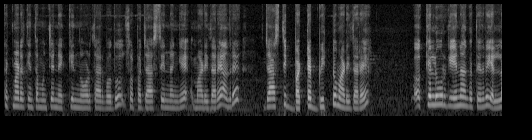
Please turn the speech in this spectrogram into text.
ಕಟ್ ಮಾಡೋದಕ್ಕಿಂತ ಮುಂಚೆ ನೆಕ್ಕಿಂದ ನೋಡ್ತಾ ಇರ್ಬೋದು. ಸ್ವಲ್ಪ ಜಾಸ್ತಿ ನನಗೆ ಮಾಡಿದ್ದಾರೆ. ಅಂದರೆ ಜಾಸ್ತಿ ಬಟ್ಟೆ ಬಿಟ್ಟು ಮಾಡಿದ್ದಾರೆ. ಕೆಲವ್ರಿಗೆ ಏನಾಗುತ್ತೆ ಅಂದರೆ ಎಲ್ಲ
